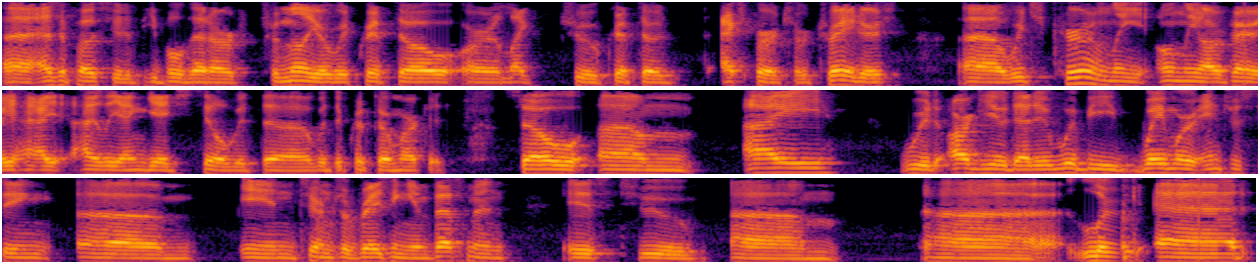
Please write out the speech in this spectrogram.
uh, as opposed to the people that are familiar with crypto or like true crypto experts or traders uh, which currently only are very high, highly engaged still with the with the crypto market. So um, I would argue that it would be way more interesting um, in terms of raising investment is to um, uh, look at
